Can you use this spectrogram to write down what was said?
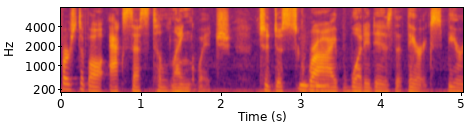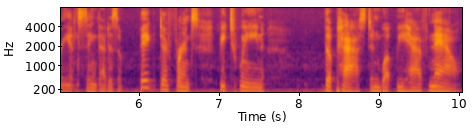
first of all access to language to describe mm-hmm. what it is that they're experiencing. That is a big difference between the past and what we have now.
